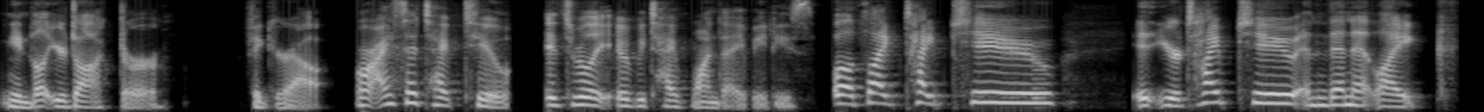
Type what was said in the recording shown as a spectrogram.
You know, let your doctor figure out. Or I said type two. It's really it would be type one diabetes. Well, it's like type two. It, you're type two, and then it like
